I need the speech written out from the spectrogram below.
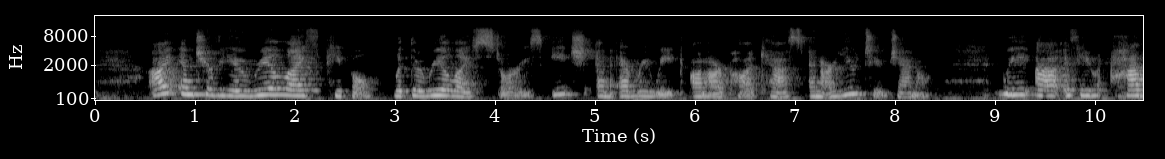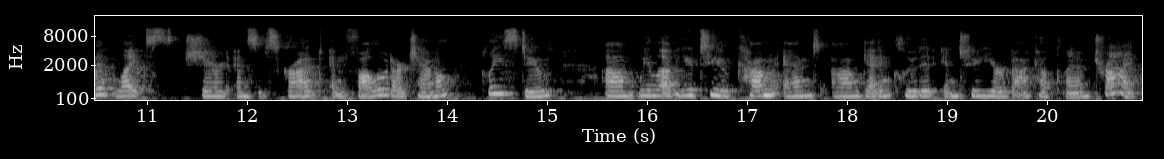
I interview real life people with their real life stories each and every week on our podcast and our YouTube channel. We, uh, if you haven't liked, shared, and subscribed and followed our channel, please do. Um, we love you to come and um, get included into your backup plan tribe.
